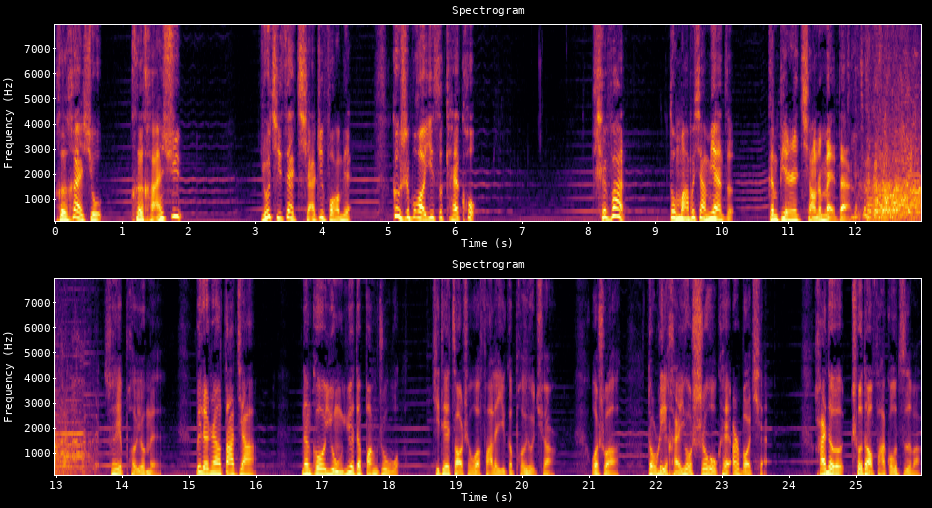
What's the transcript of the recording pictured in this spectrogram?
很害羞，很含蓄，尤其在钱这方面。更是不好意思开口，吃饭都抹不下面子，跟别人抢着买单。所以朋友们，为了让大家能够踊跃的帮助我，今天早晨我发了一个朋友圈，我说兜里还有十五块二毛钱，还能抽到发工资吗？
